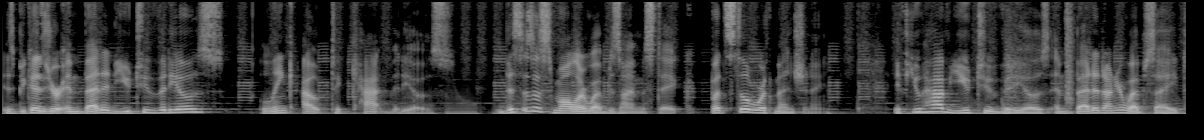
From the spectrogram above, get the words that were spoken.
is because your embedded YouTube videos link out to cat videos. This is a smaller web design mistake, but still worth mentioning. If you have YouTube videos embedded on your website,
